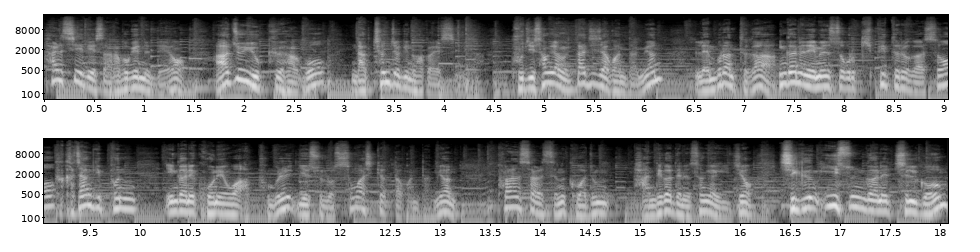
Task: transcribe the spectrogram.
할스에 대해서 알아보겠는데요. 아주 유쾌하고 낙천적인 화가였습니다. 굳이 성향을 따지자고 한다면 렘브란트가 인간의 내면 속으로 깊이 들어가서 그 가장 깊은 인간의 고뇌와 아픔을 예술로 승화시켰다고 한다면 프란스 할스는 그와 좀 반대가 되는 성향이죠. 지금 이 순간의 즐거움,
